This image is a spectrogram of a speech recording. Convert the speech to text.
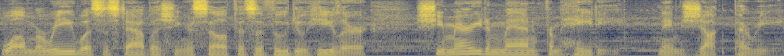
While Marie was establishing herself as a voodoo healer, she married a man from Haiti named Jacques Paris.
